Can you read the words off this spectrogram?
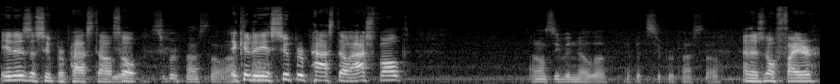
It is a super pastel. So super pastel. it could be a super pastel asphalt, I don't see vanilla if it's super pastel. and there's no fire.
